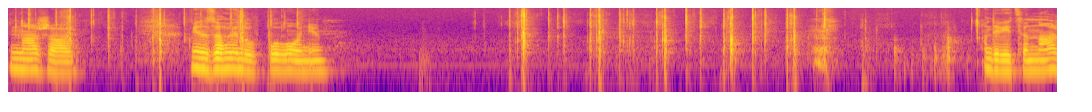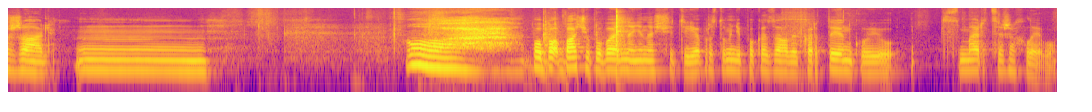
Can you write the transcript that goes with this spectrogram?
На жаль, він загинув в полоні. Дивіться, на жаль. Поба- бачу повернення на щиті. Я просто мені показали картинкою. Смерть це жахливо.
